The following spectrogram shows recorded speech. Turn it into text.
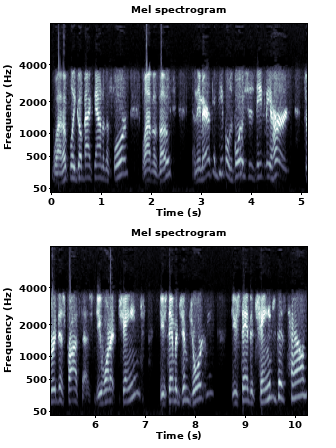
we'll hopefully go back down to the floor. We'll have a vote, and the American people's voices need to be heard through this process. Do you want it changed? Do you stand with Jim Jordan? Do you stand to change this town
